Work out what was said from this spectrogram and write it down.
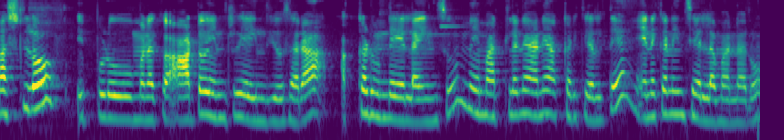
ఫస్ట్లో ఇప్పుడు మనకు ఆటో ఎంట్రీ అయింది చూసారా? అక్కడ ఉండే లైన్స్. మేము అట్లనే అని అక్కడికి వెళ్తే వెనక నుంచి వెళ్ళమన్నారు.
